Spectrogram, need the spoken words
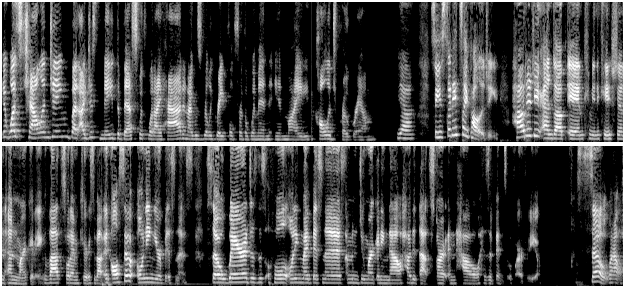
It was challenging, but I just made the best with what I had. And I was really grateful for the women in my college program. Yeah. So you studied psychology. How did you end up in communication and marketing? That's what I'm curious about. And also owning your business. So, where does this whole owning my business, I'm going to do marketing now, how did that start and how has it been so far for you? So, wow,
